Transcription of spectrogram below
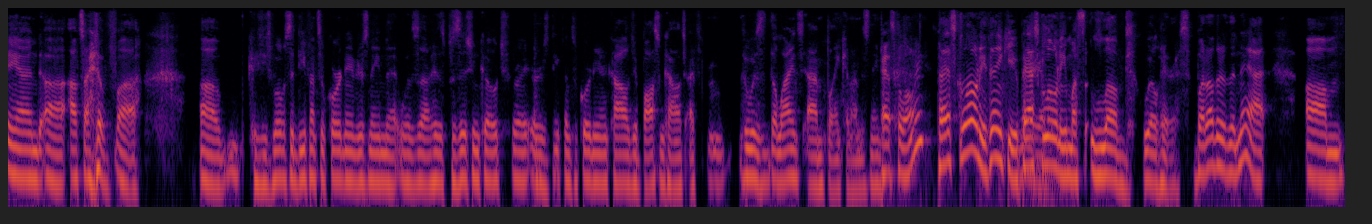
and uh, outside of uh, because uh, he's what was the defensive coordinator's name that was uh, his position coach, right, or his defensive coordinator in college at Boston College, I, who was the Lions. I'm blanking on his name. Pasqualoni. Pasqualoni, thank you. There Pasqualoni you must loved Will Harris, but other than that, um,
